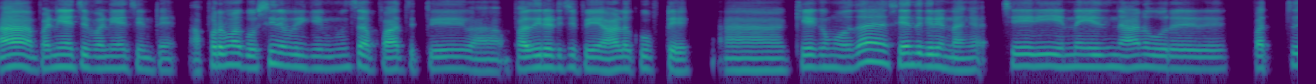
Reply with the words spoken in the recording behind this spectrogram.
ஆ பண்ணியாச்சு, பண்ணியாச்சுன்ட்டேன். அப்புறமா கொஸ்டின போய் முழுசா பார்த்துட்டு, அ பதிரடிச்சு போய் ஆள கூப்ட்டு, ஆ கேட்கும்போது தான் சேர்ந்துக்கிறேன்னாங்க. சரி என்ன ஏதுன்னு நானும் ஒரு 10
